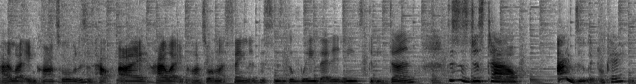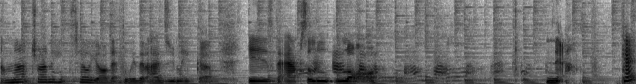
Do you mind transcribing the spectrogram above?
highlight and contour. This is how I highlight and contour. I'm not saying that this is the way that it needs to be done. This is just how I do it, okay? I'm not trying to tell y'all that the way that I do makeup is the absolute law. Nah, okay?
